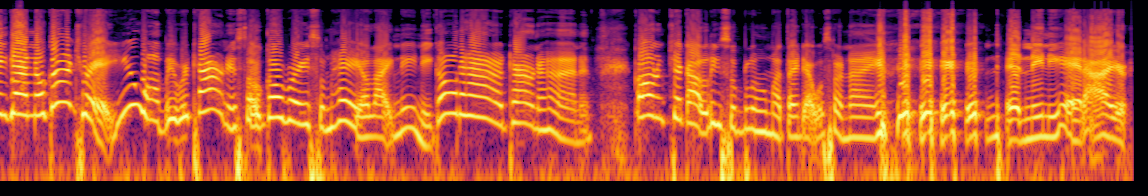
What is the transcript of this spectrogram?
ain't got no contract. You won't be returning. So go raise some hell like Nene. Go on and hire attorney, honey. Go on and check out Lisa Bloom. I think that was her name that Nene had hired.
